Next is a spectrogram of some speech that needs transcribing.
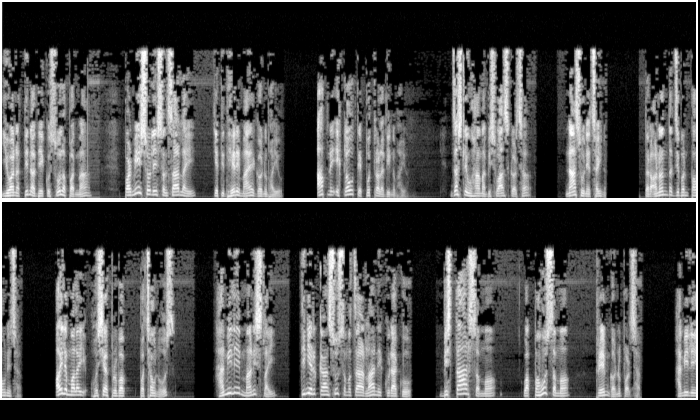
युहना तीन अध्ययको सोह्र पदमा परमेश्वरले संसारलाई यति धेरै माया गर्नुभयो आफ्नै एक्लौते पुत्रलाई दिनुभयो जसले उहाँमा विश्वास गर्छ नाश हुने छैन। तर अनन्त जीवन पाउनेछ अहिले मलाई होसियारपूर्वक पछ्याउनुहोस्। हामीले मानिसलाई तिनीहरूका सुसमाचार लाने कुराको विस्तारसम्म वा पहुँचसम्म प्रेम गर्नुपर्छ। हामीले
